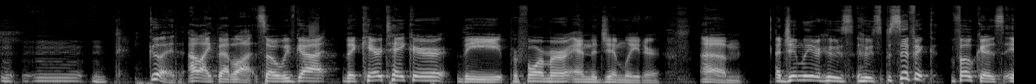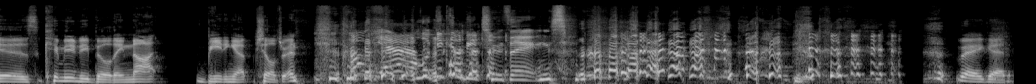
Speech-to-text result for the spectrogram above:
Mm-mm-mm. Good. I like that a lot. So we've got the caretaker, the performer, and the gym leader. Um, a gym leader whose whose specific focus is community building, not beating up children. Oh yeah. Look, it can be two things. Very good.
